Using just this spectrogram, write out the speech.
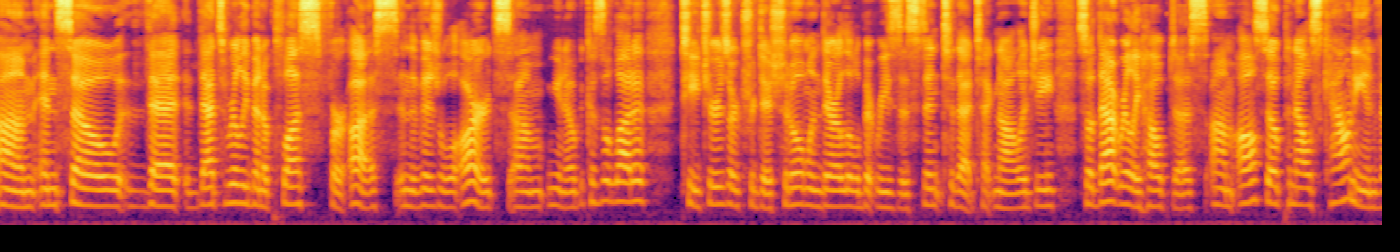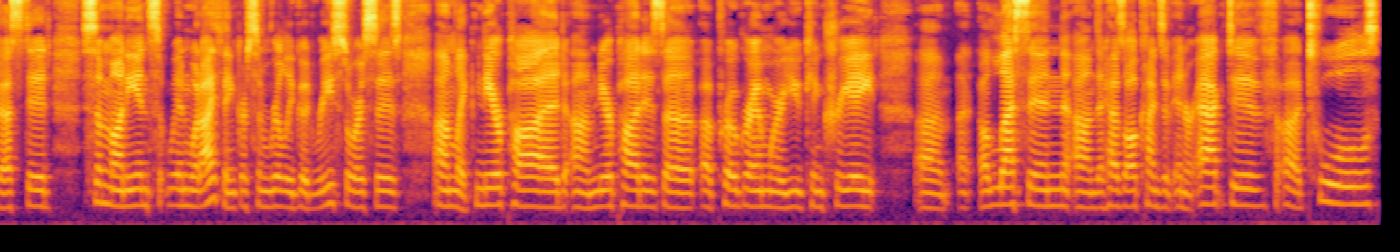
Um, and so that that's really been a plus for us in the visual arts, um, you know, because a lot of teachers are traditional and they're a little bit resistant to that technology. So that really helped us. Um, also, Pinellas County invested some money in, in what I think are some really good resources, um, like Nearpod. Um, Nearpod is a, a program where you can create um, a, a, lesson um, that has all kinds of interactive uh, tools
